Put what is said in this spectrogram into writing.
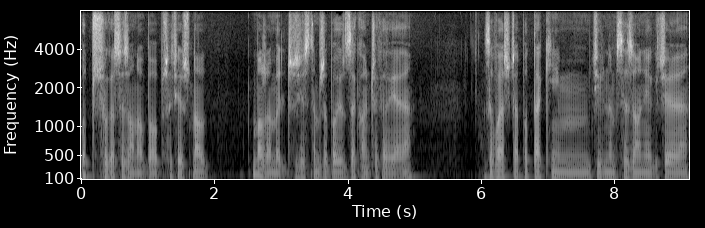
od przyszłego sezonu, bo przecież no możemy liczyć się z tym, że Borys zakończy karierę. Zwłaszcza po takim dziwnym sezonie, gdzie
